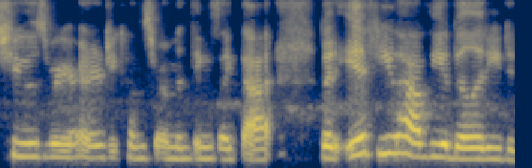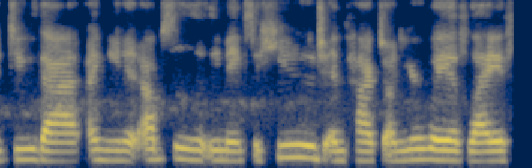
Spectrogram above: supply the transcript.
choose where your energy comes from and things like that. But if you have the ability to do that, I mean, it absolutely makes a huge impact on your way of life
